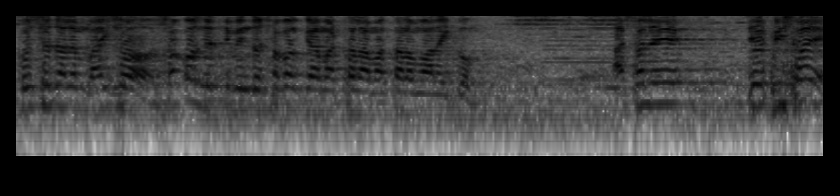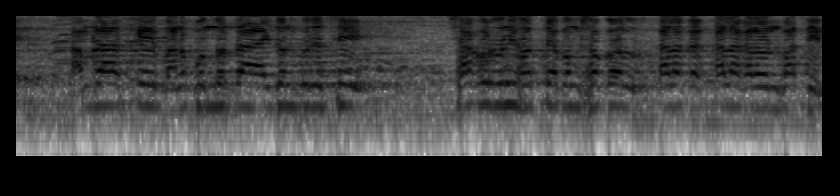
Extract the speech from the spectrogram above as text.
খুরশেদ আলম ভাই সহ সকল নেতৃবৃন্দ সকলকে আমার সালাম আসসালামু আলাইকুম। আসলে যে বিষয়ে আমরা আজকে মানববন্ধনটা আয়োজন করেছি সাগরণী হত্যা এবং সকল কালা কালা কারণ বাতিল।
